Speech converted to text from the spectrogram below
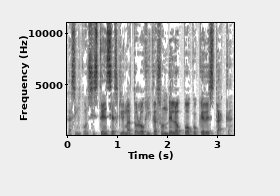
las inconsistencias climatológicas son de lo poco que destaca.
